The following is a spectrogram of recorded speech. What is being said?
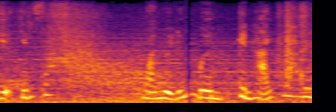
vừa chính xác. Mọi người đứng bên kinh hãi la lên.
